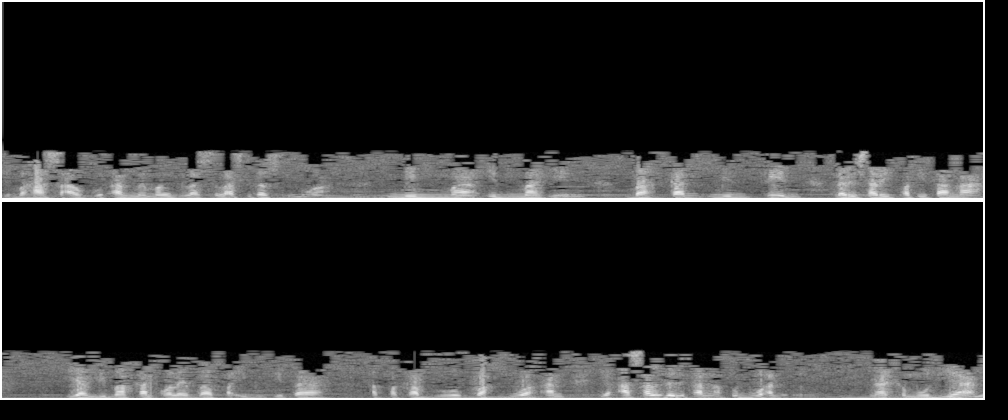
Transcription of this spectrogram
di bahasa Al-Quran memang jelas-jelas kita semua. Mimma inmahin bahkan mintin dari saripati tanah yang dimakan oleh bapak ibu kita. Apakah buah-buahan yang asal dari tanah tumbuhan nah kemudian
